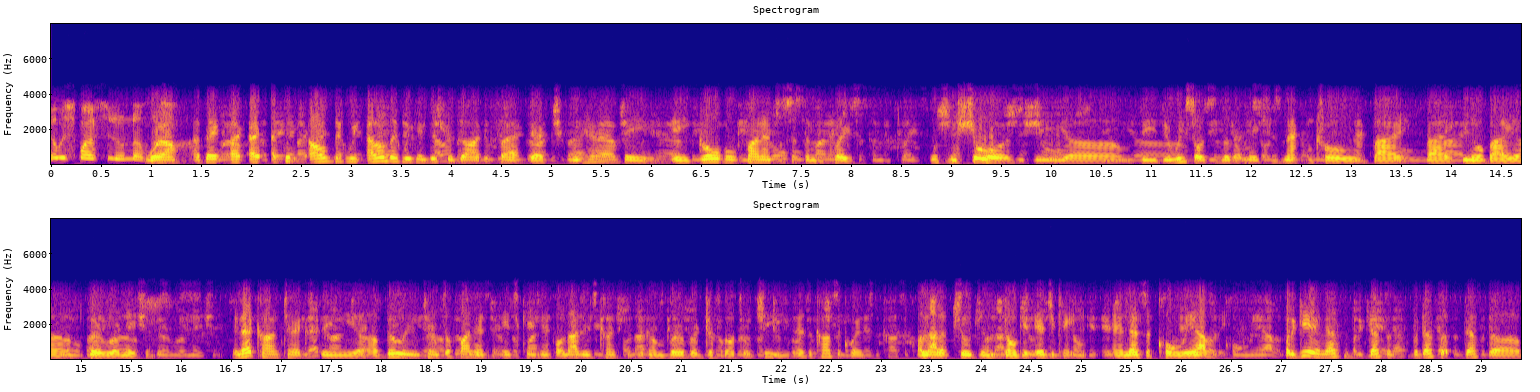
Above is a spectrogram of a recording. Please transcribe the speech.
your response to those numbers. Well, I think I, I, I think I don't think we I don't think we can disregard the fact that we have a, a global financial system in place, which ensures the uh, the, the resources of that nation is not controlled by by you know by uh, third world nations. In that context, the uh, ability in terms of finance and education for a lot of these countries to become very very difficult to achieve. As a consequence, a lot of children don't get educated, and that's a cold reality. But again, that's that's a, but that's a, that's the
